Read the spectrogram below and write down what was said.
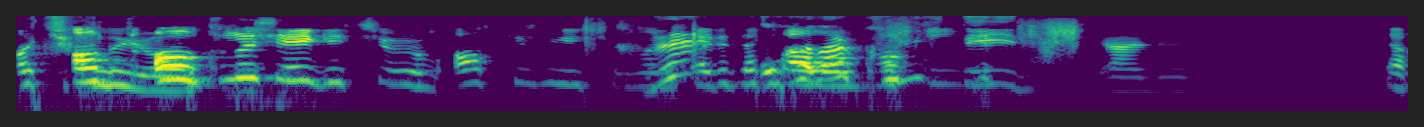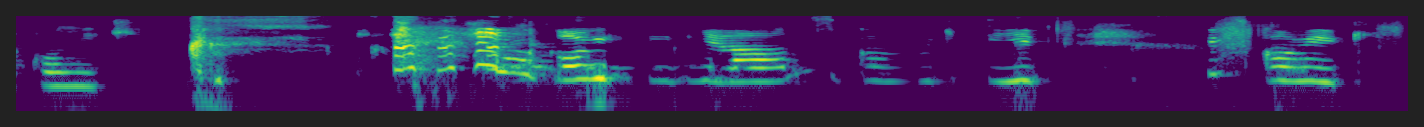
alt, açıklıyor. altına şey geçiyorum. Alt yazı geçiyorum. Hani Ve o kadar komik değil yani. Ya komik. Komik değil ya. Nasıl komik değil? Hiç komik.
